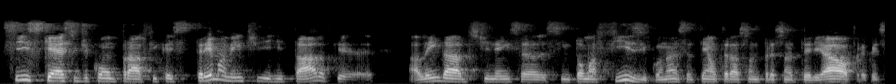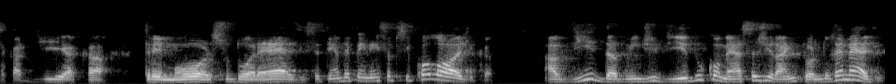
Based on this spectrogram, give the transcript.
Se esquece de comprar, fica extremamente irritada, porque além da abstinência, sintoma físico, né? Você tem alteração de pressão arterial, frequência cardíaca, tremor, sudorese, você tem a dependência psicológica. A vida do indivíduo começa a girar em torno do remédio.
